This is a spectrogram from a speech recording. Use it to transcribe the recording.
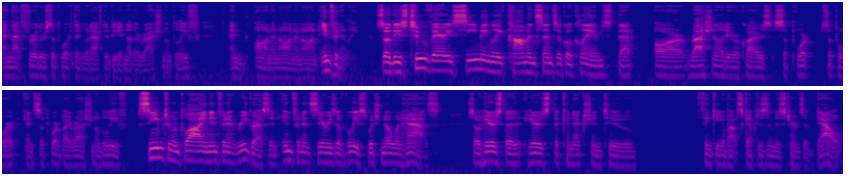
And that further support then would have to be another rational belief, and on and on and on infinitely. So these two very seemingly commonsensical claims that are rationality requires support support and support by rational belief seem to imply an infinite regress, an infinite series of beliefs which no one has. So here's the here's the connection to thinking about skepticism as terms of doubt.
